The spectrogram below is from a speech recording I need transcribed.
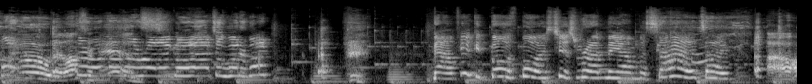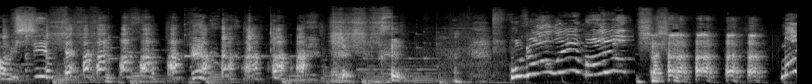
What? Oh, they lost They're their on another heads. run, I go out to wonder what? Now, if you could both boys just rub me on the sides, I. Oh shit! Well, golly, man! My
